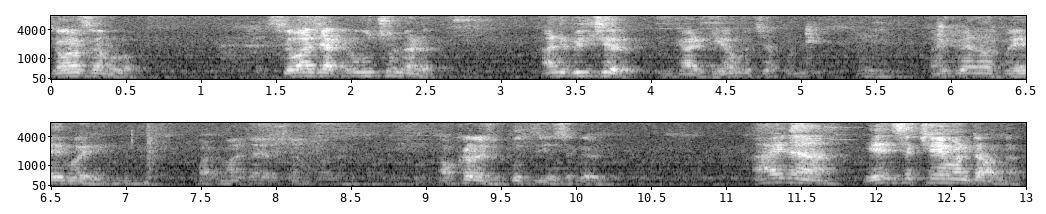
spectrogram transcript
సింహాసనంలో. శివాజీ అక్కడ కూర్చున్నాడు. అని పిలిచారు. ఇంకా ఆడికి ఏమిటో చెప్పండి? పైపైన పైన పోయి. పరమాచార్య స్వామి ఒక్క నిమిషం పూర్తి చేసేవాడు ఆయన ఏం శిక్ష చేయమంటా ఉన్నారు?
